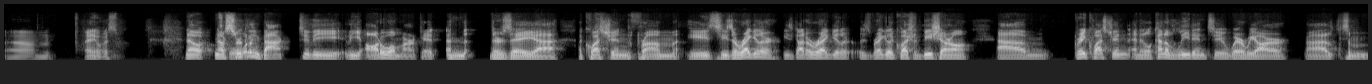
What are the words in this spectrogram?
Um, anyways, Now, now Cool. Circling back to the the Ottawa market, and there's a uh, a question from he's he's a regular. He's got a regular his regular question. B Sharon, um, great question, and it'll kind of lead into where we are. Uh, some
